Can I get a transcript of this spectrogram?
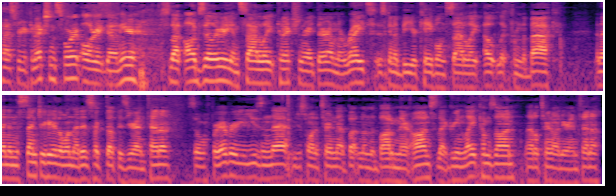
Pass for your connections for it, all right down here. So that auxiliary and satellite connection right there on the right is gonna be your cable and satellite outlet from the back. And then in the center here, the one that is hooked up is your antenna. So wherever you're using that, you just want to turn that button on the bottom there on so that green light comes on. That'll turn on your antenna,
